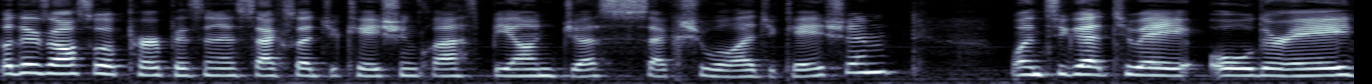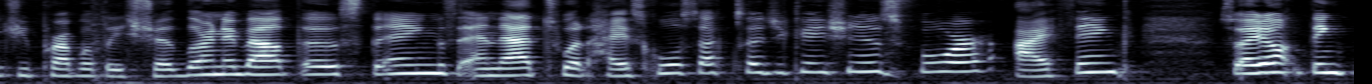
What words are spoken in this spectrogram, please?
But there's also a purpose in a sex education class beyond just sexual education. Once you get to a older age, you probably should learn about those things, and that's what high school sex education is for, I think. So I don't think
